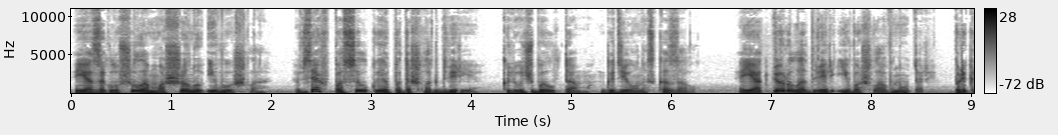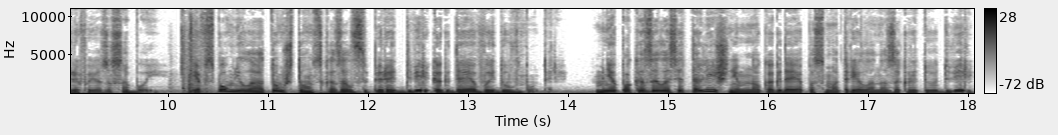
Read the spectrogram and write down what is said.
Я заглушила машину и вышла. Взяв посылку, я подошла к двери. Ключ был там, где он и сказал. Я отперла дверь и вошла внутрь, прикрыв ее за собой. Я вспомнила о том, что он сказал запирать дверь, когда я войду внутрь. Мне показалось это лишним, но когда я посмотрела на закрытую дверь,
